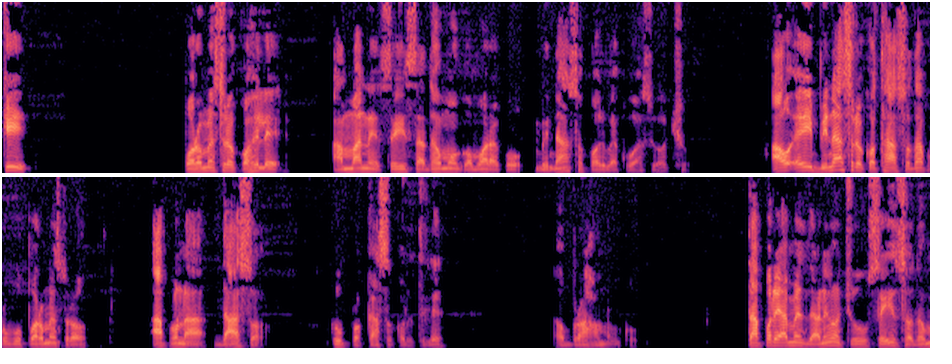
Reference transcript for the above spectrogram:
କି ପରମେଶ୍ୱର କହିଲେ ଆମମାନେ ସେହି ସାଧମ ଗମରାକୁ ବିନାଶ କରିବାକୁ ଆସୁଅଛୁ। ଆଉ ଏଇ ବିନାଶର କଥା ସଦାପ୍ରଭୁ ପରମେଶ୍ୱର ଆପଣା ଦାସ କୁ ପ୍ରକାଶ କରିଥିଲେ ଅବ୍ରାହମଙ୍କୁ। ତାପରେ ଆମେ ଜାଣିଅଛୁ ସେହି ସଦମ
